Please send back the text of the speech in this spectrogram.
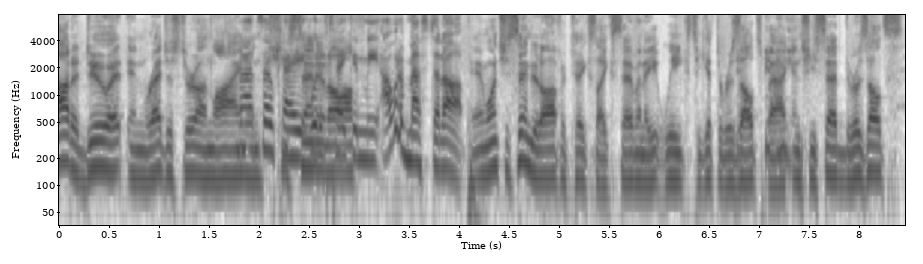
how to do it and register online. That's and she okay. It would have off. taken me. I would have messed it up. And once you send it off, it takes like seven, eight weeks to get the results back. and she said the results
